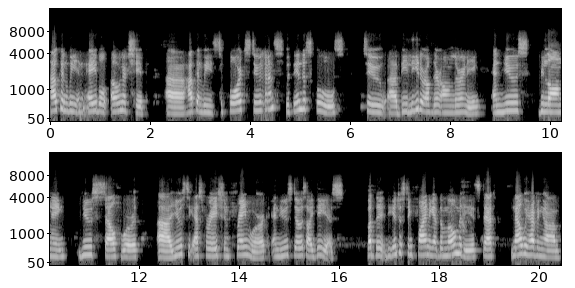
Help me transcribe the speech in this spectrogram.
how can we enable ownership, uh, how can we support students within the schools to uh, be leader of their own learning and use belonging, use self-worth, uh, use the aspiration framework and use those ideas. But the, the interesting finding at the moment is that now we're having um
